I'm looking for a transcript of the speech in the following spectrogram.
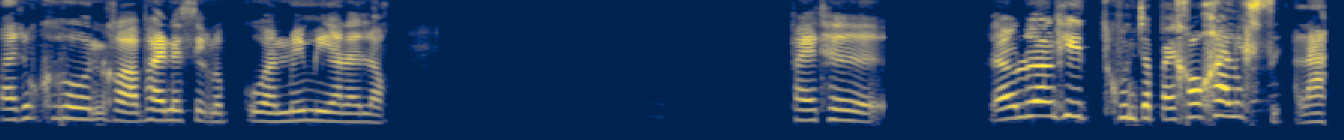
ไปทุกคนขออภัยในเสียงรบกวนไม่มีอะไรหรอก ไปเถอะ แล้วเรื่องที่คุณจะไปเข้าค่ายลูกเสือล่ะ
